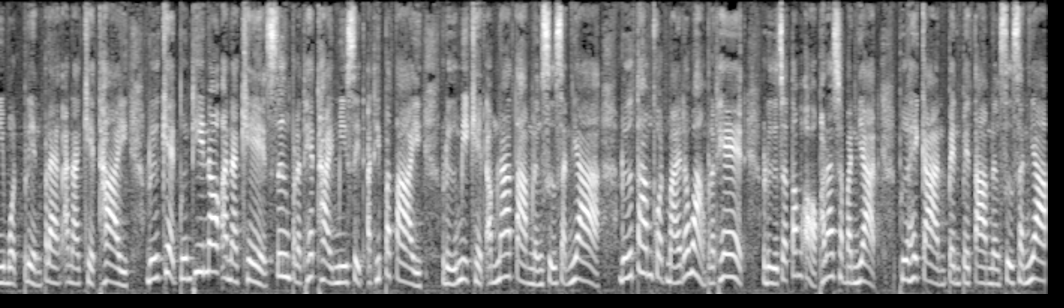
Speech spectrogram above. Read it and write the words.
มีบทเปลี่ยนแปลงอาณาเขตไทย หรือเขตพื้นที่นอกอาณาเขต ซึ่งประเทศไทยมีสิทธิอธิปไตย หรือมีเขตอำนาจตามหนังสือสัญญา หรือตามกฎหมายระหว่างประเทศหรือจะต้องออกพระราชบัญญัติ เพื่อให้การเป็นไปตามหนังสือสัญญา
